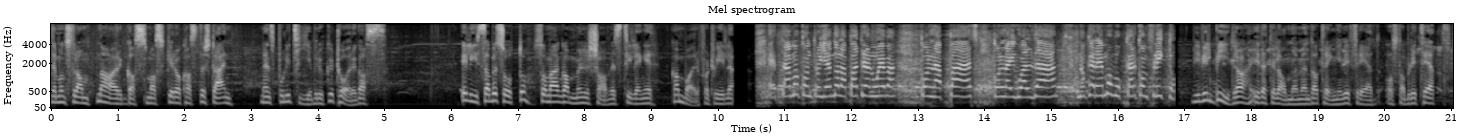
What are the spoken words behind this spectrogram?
Demonstrantene har gassmasker og kaster stein, mens politiet bruker tåregass. Elisa Besotto, som er gammel Chávez-tilhenger, kan bare fortvile. Estamos construyendo la patria nueva con la paz, con la igualdad. No queremos buscar conflicto. Vi vil bidra i dette landet, men da trenger vi fred og stabilitet.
